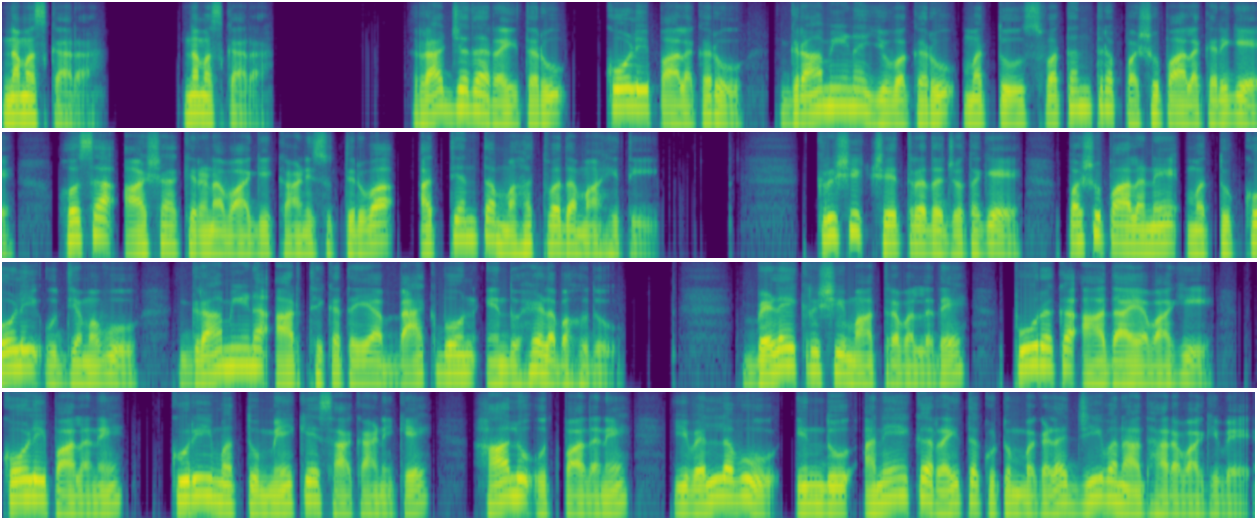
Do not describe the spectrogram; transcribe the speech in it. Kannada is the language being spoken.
ನಮಸ್ಕಾರ. ನಮಸ್ಕಾರ. ರಾಜ್ಯದ ರೈತರು, ಕೋಳಿ ಪಾಲಕರು, ಗ್ರಾಮೀಣ ಯುವಕರು ಮತ್ತು ಸ್ವತಂತ್ರ ಪಶುಪಾಲಕರಿಗೆ ಹೊಸ ಆಶಾಕಿರಣವಾಗಿ ಕಾಣಿಸುತ್ತಿರುವ ಅತ್ಯಂತ ಮಹತ್ವದ ಮಾಹಿತಿ. ಕೃಷಿ ಕ್ಷೇತ್ರದ ಜೊತೆಗೆ ಪಶುಪಾಲನೆ ಮತ್ತು ಕೋಳಿ ಉದ್ಯಮವು ಗ್ರಾಮೀಣ ಆರ್ಥಿಕತೆಯ ಬ್ಯಾಕ್ಬೋನ್ ಎಂದು ಹೇಳಬಹುದು. ಬೆಳೆ ಕೃಷಿ ಮಾತ್ರವಲ್ಲದೆ ಪೂರಕ ಆದಾಯವಾಗಿ ಕೋಳಿ ಪಾಲನೆ, ಕುರಿ ಮತ್ತು ಮೇಕೆ ಸಾಕಾಣಿಕೆ ಹಾಲು ಉತ್ಪಾದನೆ ಇವೆಲ್ಲವೂ ಇಂದು ಅನೇಕ ರೈತ ಕುಟುಂಬಗಳ ಜೀವನಾಧಾರವಾಗಿವೆ.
